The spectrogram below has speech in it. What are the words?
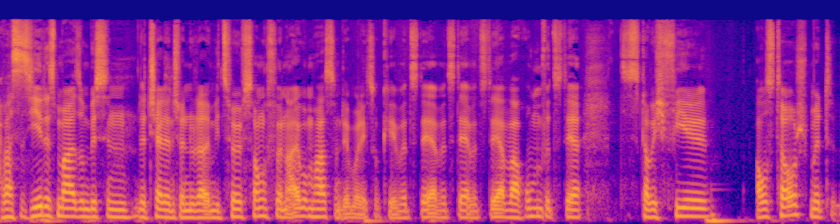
Aber es ist jedes Mal so ein bisschen eine Challenge, wenn du da irgendwie zwölf Songs für ein Album hast und dir überlegst, okay, wird's der, wird's der, wird's der, warum wird's der? Das ist, glaube ich, viel Austausch mit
